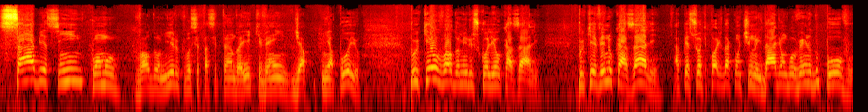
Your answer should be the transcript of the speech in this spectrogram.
Sabe assim como Valdomiro, que você está citando aí, que vem de, em apoio, por que o Valdomiro escolheu o Casale? Porque vê no Casale a pessoa que pode dar continuidade a um governo do povo,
